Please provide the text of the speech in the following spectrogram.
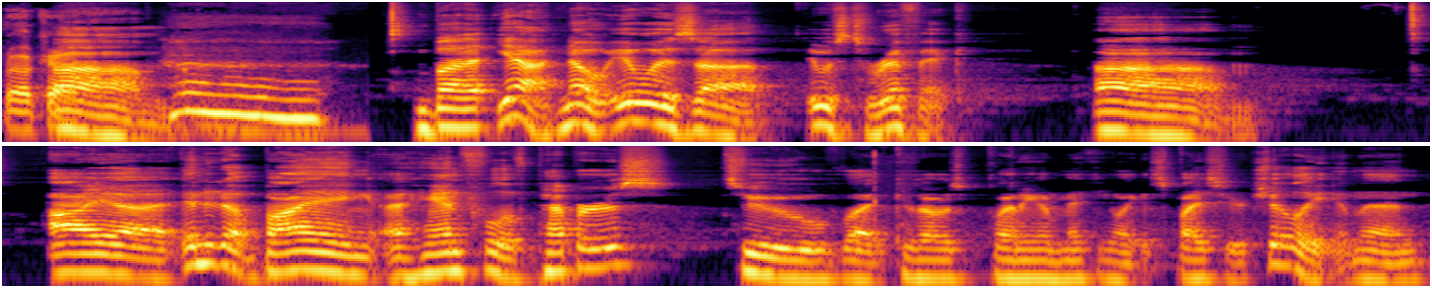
Okay. Um but yeah, no, it was uh it was terrific. Um I uh ended up buying a handful of peppers to like cuz I was planning on making like a spicier chili and then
